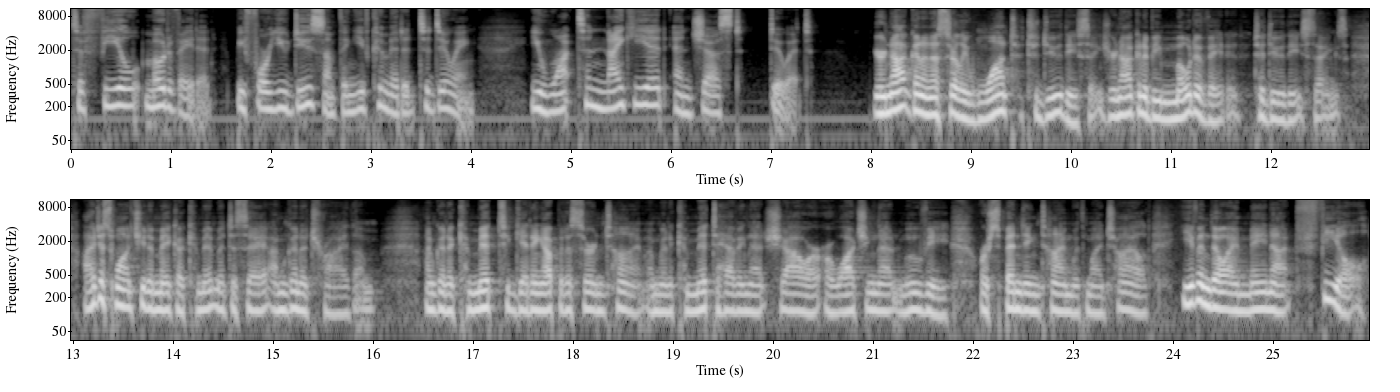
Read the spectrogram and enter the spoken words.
to feel motivated before you do something you've committed to doing. You want to Nike it and just do it. You're not going to necessarily want to do these things. You're not going to be motivated to do these things. I just want you to make a commitment to say, I'm going to try them. I'm going to commit to getting up at a certain time. I'm going to commit to having that shower or watching that movie or spending time with my child, even though I may not feel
